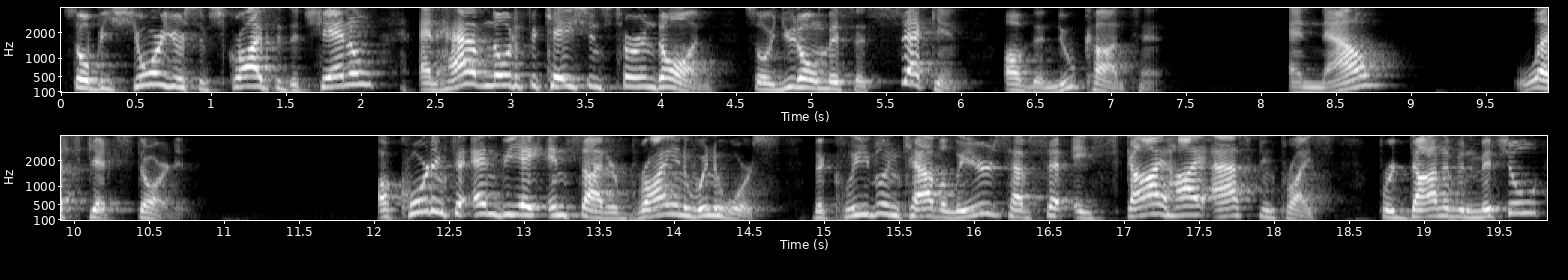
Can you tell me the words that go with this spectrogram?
So be sure you're subscribed to the channel and have notifications turned on so you don't miss a second of the new content. And now, let's get started. According to NBA insider Brian Windhorst, the Cleveland Cavaliers have set a sky high asking price for Donovan Mitchell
